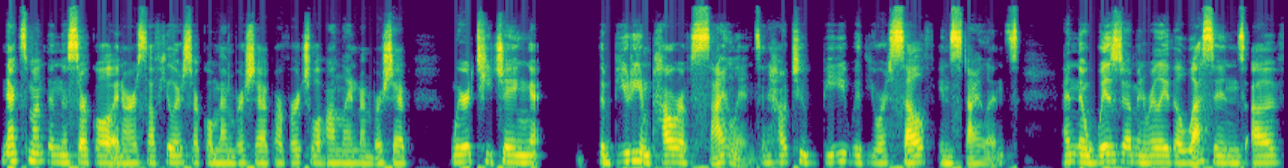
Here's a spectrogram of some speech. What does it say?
Next month in the circle, in our Self Healer Circle membership, our virtual online membership, we're teaching the beauty and power of silence and how to be with yourself in silence and the wisdom and really the lessons of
